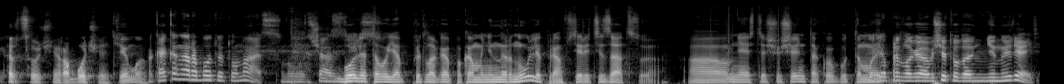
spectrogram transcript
кажется, очень рабочая тема. А как она работает у нас? Ну, вот сейчас Более здесь... того, я предлагаю, пока мы не нырнули прям в теоретизацию, а у меня есть ощущение такое, будто мы... Я предлагаю вообще туда не нырять.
